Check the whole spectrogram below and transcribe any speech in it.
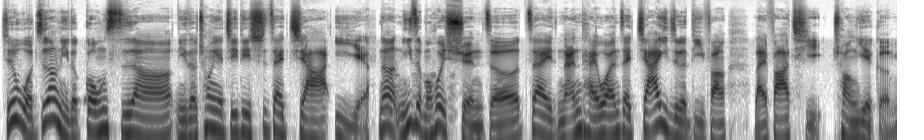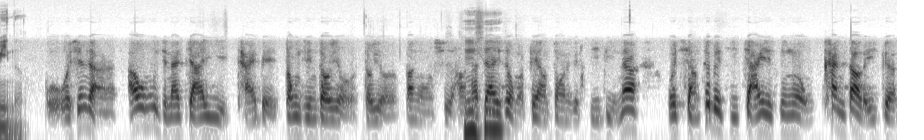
其实我知道你的公司啊，你的创业基地是在嘉义耶，那你怎么会选择在南台湾，在嘉义这个地方来发起创业革命呢？我我先讲，啊，我目前在嘉义、台北、东京都有都有办公室哈，那嘉义是我们非常重要的一个基地，那。我想特别提嘉义，是因为我们看到了一个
